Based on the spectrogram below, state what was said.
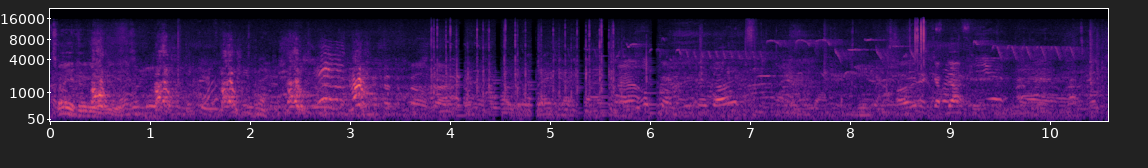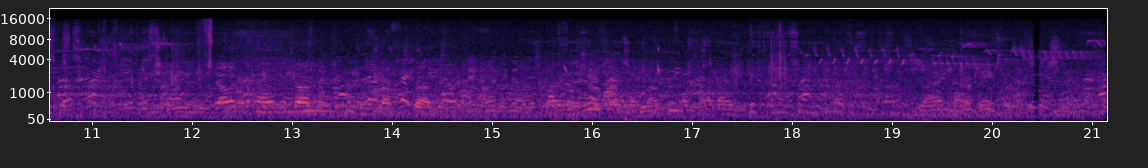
Twee. Ik heb daar... Ja, ik heb daar ik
